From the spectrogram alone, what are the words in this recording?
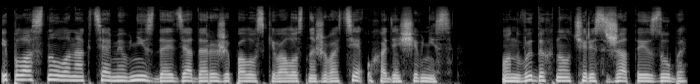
и полоснула ногтями вниз, дойдя до рыжей полоски волос на животе, уходящей вниз — он выдохнул через сжатые зубы,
